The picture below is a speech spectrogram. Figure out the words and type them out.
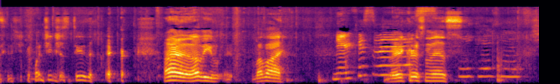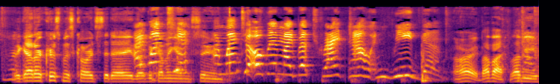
What'd you just do there? All right, I love you. Bye bye. Merry Christmas. Merry Christmas. Merry Christmas. We got our Christmas cards today. They'll I be coming to- in soon. I want to open my books right now and read them. All right, bye bye. Love you.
